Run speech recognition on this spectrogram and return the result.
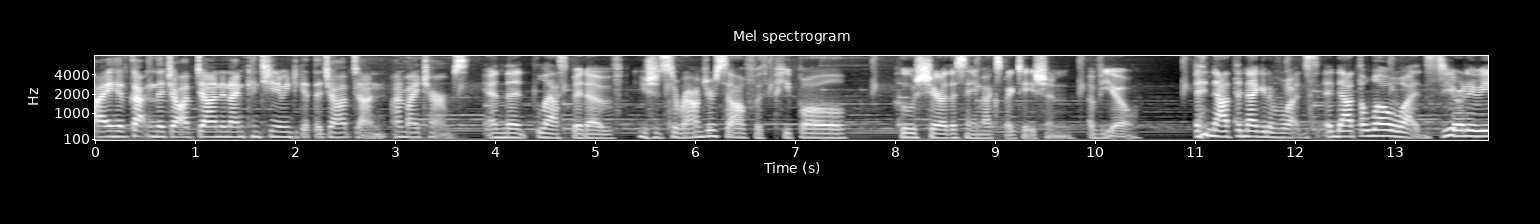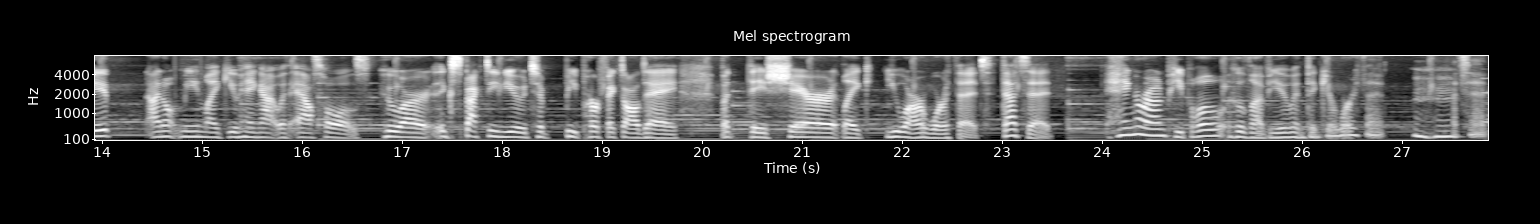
I have gotten the job done and I'm continuing to get the job done on my terms. And the last bit of you should surround yourself with people who share the same expectation of you and not the negative ones and not the low ones. Do you know what I mean? I don't mean like you hang out with assholes who are expecting you to be perfect all day, but they share like you are worth it. That's it. Hang around people who love you and think you're worth it. Mm-hmm. That's it.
